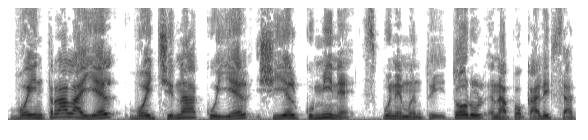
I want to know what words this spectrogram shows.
Voi intra la el, voi cina cu el și el cu mine, spune Mântuitorul în Apocalipsa 3.20.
